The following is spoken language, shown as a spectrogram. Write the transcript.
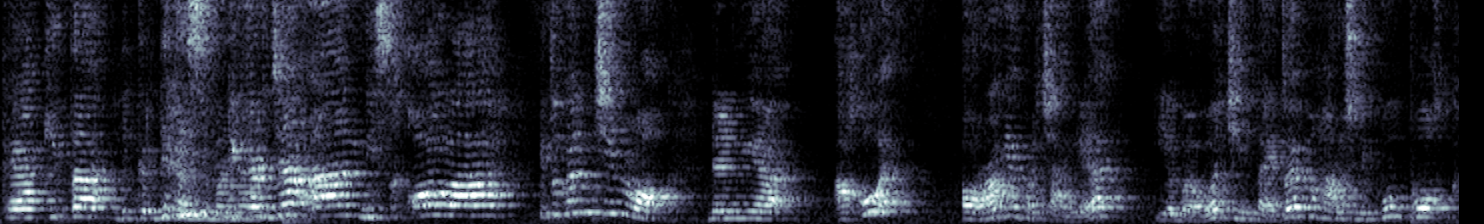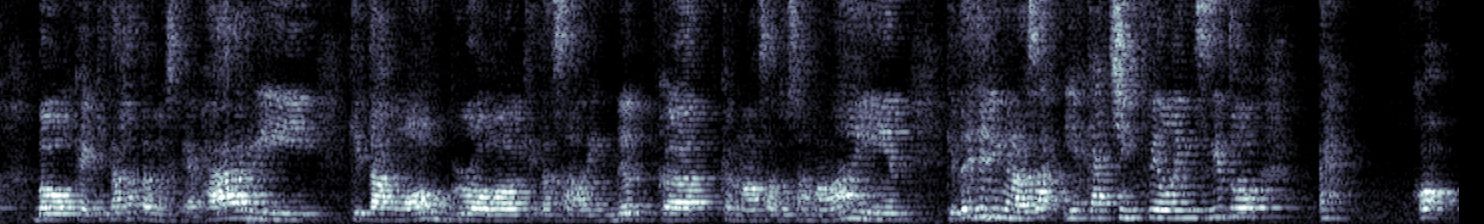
Kayak kita di di, kerjaan di mana di kerjaan di sekolah itu kan cinlok dan ya aku orang yang percaya ya bahwa cinta itu emang harus dipupuk. Bahwa kayak kita ketemu setiap hari kita ngobrol kita saling deket kenal satu sama lain. Kita jadi ngerasa ya catching feelings gitu. Eh kok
